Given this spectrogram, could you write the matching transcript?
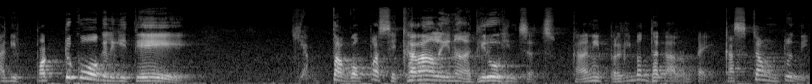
అది పట్టుకోగలిగితే ఎంత గొప్ప శిఖరాలైనా అధిరోహించవచ్చు. కానీ ప్రతిబంధకాలు ఉంటాయి. కష్టం ఉంటుంది.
